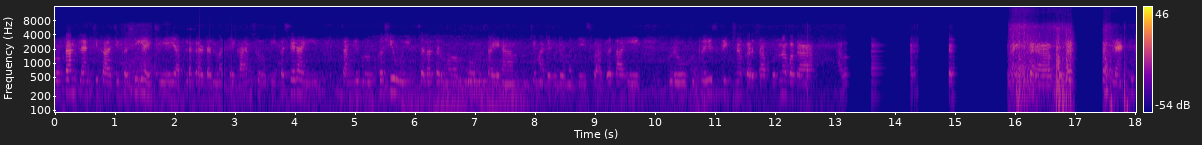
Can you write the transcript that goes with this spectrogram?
रोटान प्लॅनची काळजी कशी घ्यायची? आपल्या गार्डनमध्ये कायमस्वरूपी कसे राहील? चांगली ग्रोथ कशी होईल? चला तर मग. ओम साईराम. तुमचे माझ्या व्हिडिओमध्ये स्वागत आहे. व्हिडिओ कुठेही स्क्रिप्ट न करता पूर्ण बघा लाईक करा रोटान प्लांट खूप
